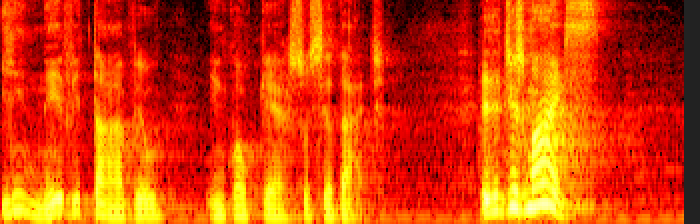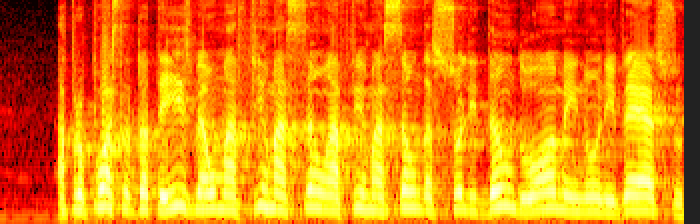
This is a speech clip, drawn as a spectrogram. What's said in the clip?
inevitável em qualquer sociedade. Ele diz mais: a proposta do ateísmo é uma afirmação, a afirmação da solidão do homem no universo,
